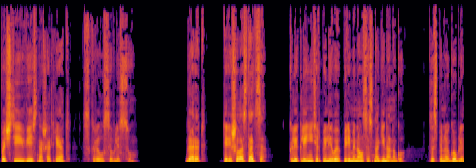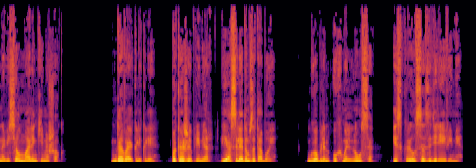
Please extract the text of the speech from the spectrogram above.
почти весь наш отряд скрылся в лесу. «Гаррет, ты решил остаться?» Кликли нетерпеливо переминался с ноги на ногу. За спиной гоблина висел маленький мешок. «Давай, Кликли, покажи пример, я следом за тобой». Гоблин ухмыльнулся и скрылся за деревьями.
